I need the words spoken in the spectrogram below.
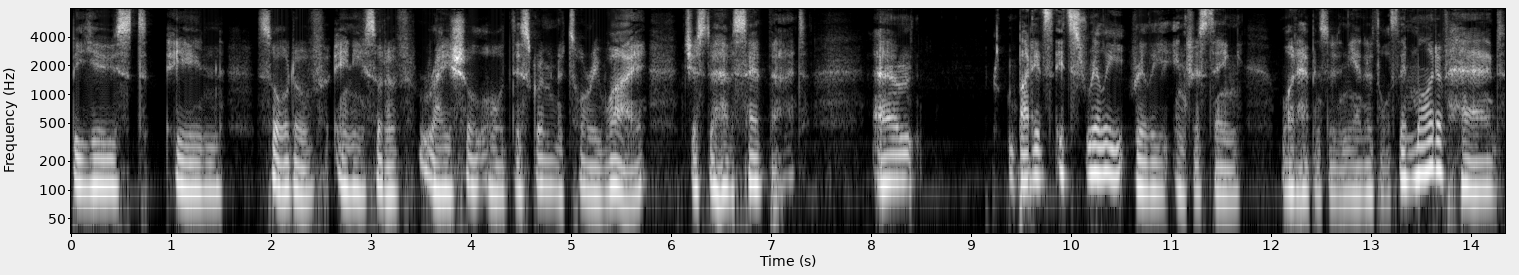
be used in sort of any sort of racial or discriminatory way. Just to have said that, um, but it's it's really really interesting what happens to the Neanderthals. They might have had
